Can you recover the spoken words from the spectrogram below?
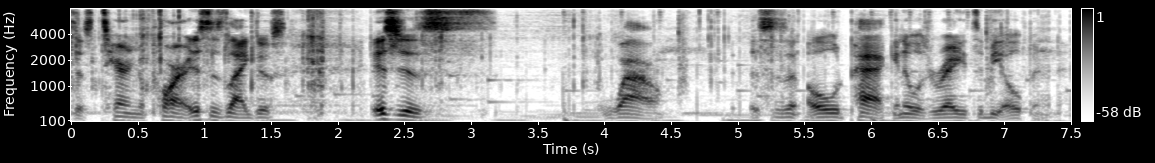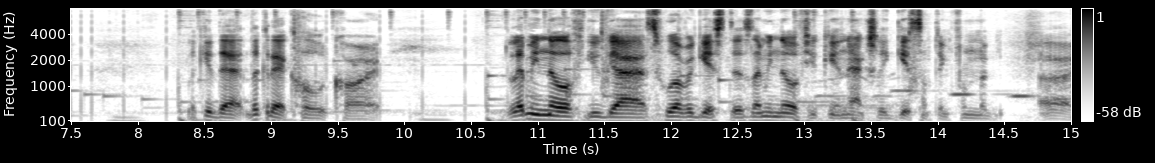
just tearing apart. This is like just, it's just, wow. This is an old pack and it was ready to be opened. Look at that. Look at that code card let me know if you guys, whoever gets this, let me know if you can actually get something from the uh,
